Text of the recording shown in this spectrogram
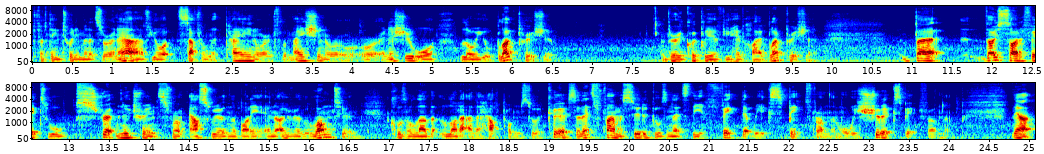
15 20 minutes or an hour if you're suffering with pain or inflammation or, or, or, an issue or lower your blood pressure very quickly if you have high blood pressure. But those side effects will strip nutrients from elsewhere in the body and over the long term cause a lot, a lot of other health problems to occur. So that's pharmaceuticals and that's the effect that we expect from them or we should expect from them. Now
